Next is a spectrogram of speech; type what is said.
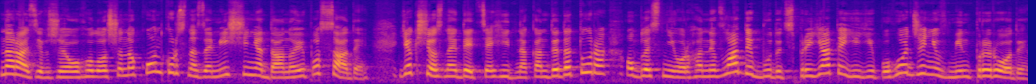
Наразі вже оголошено конкурс на заміщення даної посади. Якщо знайдеться гідна кандидатура, обласні органи влади будуть сприяти її погодженню в Мінприроди.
